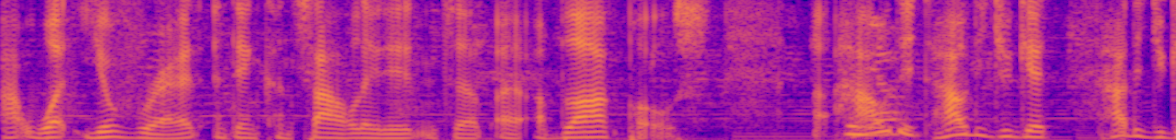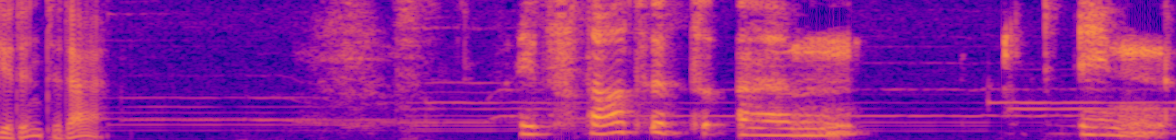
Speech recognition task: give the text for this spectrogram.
uh, what you've read, and then consolidate it into a, a blog post. Uh, How Yeah. did how did you get how did you get into that? it started um, in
